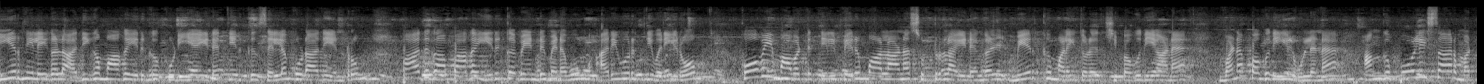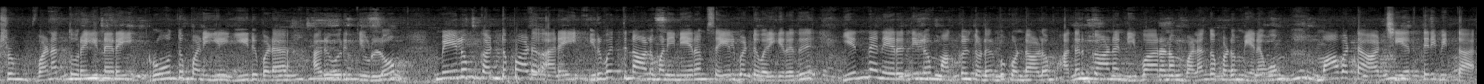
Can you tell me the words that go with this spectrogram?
நீர்நிலைகள் அதிகமாக இருக்கக்கூடிய இடத்திற்கு செல்லக்கூடாது என்றும் பாதுகாப்பாக இருக்க வேண்டும் எனவும் அறிவுறுத்தி வருகிறோம். கோவை மாவட்டத்தில் பெரும்பாலான சுற்றுலா இடங்கள் மேற்கு மலைத்தொடர்ச்சி பகுதியான வனப்பகுதியில் உள்ளன. அங்கு போலீசார் மற்றும் வனத்துறையினரை ரோந்து பணியில் ஈடுபட அறிவுறுத்தியுள்ளோம். மேலும் கட்டுப்பாடு அறை இருபத்தி நாலு மணி நேரம் செயல்பட்டு வருகிறது. எந்த நேரத்திலும் மக்கள் தொடர்பு கொண்டாலும் அதற்கான நிவாரணம் வழங்கப்படும் எனவும் மாவட்ட ஆட்சியர் தெரிவித்தார்.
